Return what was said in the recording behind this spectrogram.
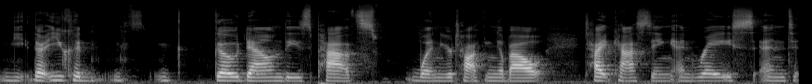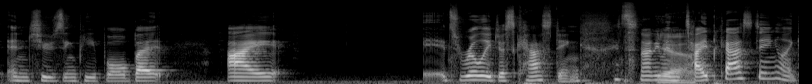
that you could go down these paths when you're talking about typecasting and race and and choosing people, but I it's really just casting. It's not even Yeah. typecasting. Like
